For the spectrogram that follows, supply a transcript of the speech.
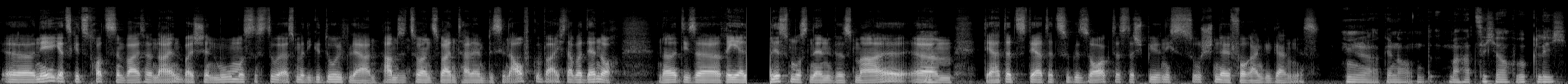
äh, nee, jetzt geht's trotzdem weiter. Nein, bei Shenmue musstest du erstmal die Geduld lernen. Haben sie zwar im zweiten Teil ein bisschen aufgeweicht, aber dennoch, ne, dieser Realismus nennen wir es mal, ähm, mhm. der, hat das, der hat dazu gesorgt, dass das Spiel nicht so schnell vorangegangen ist. Ja, genau. Und man hat sich ja auch wirklich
